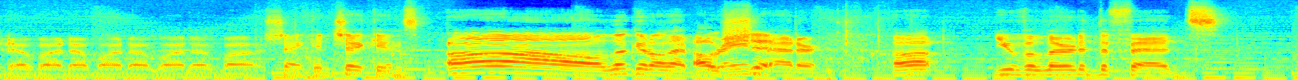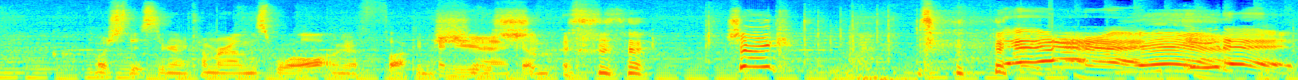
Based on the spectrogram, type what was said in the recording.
Shanking chickens. Oh, look at all that Oh, brain shit. matter. Oh, you've alerted the feds. Watch this. They're gonna come around this wall. I'm gonna fucking And shank sh- Shank! Yeah, eat it.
